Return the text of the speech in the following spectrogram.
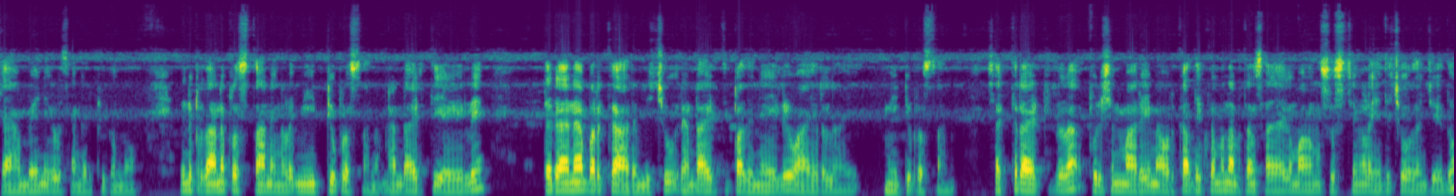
ക്യാമ്പയിനുകൾ സംഘടിപ്പിക്കുന്നു. ഇതിന്റെ പ്രധാന പ്രസ്ഥാനങ്ങൾ മീറ്റു പ്രസ്ഥാനം. രണ്ടായിരത്തി ഏഴിൽ തെരാന ബർക്ക് ആരംഭിച്ചു. രണ്ടായിരത്തി പതിനേഴിൽ വൈറലായി മീറ്റു പ്രസ്ഥാനം. ശക്തരായിട്ടുള്ള പുരുഷന്മാരെയും അവർക്ക് അതിക്രമം നടത്താൻ സഹായകമാകുന്ന സിസ്റ്റങ്ങൾ ഏത് ചോദ്യം ചെയ്തു?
